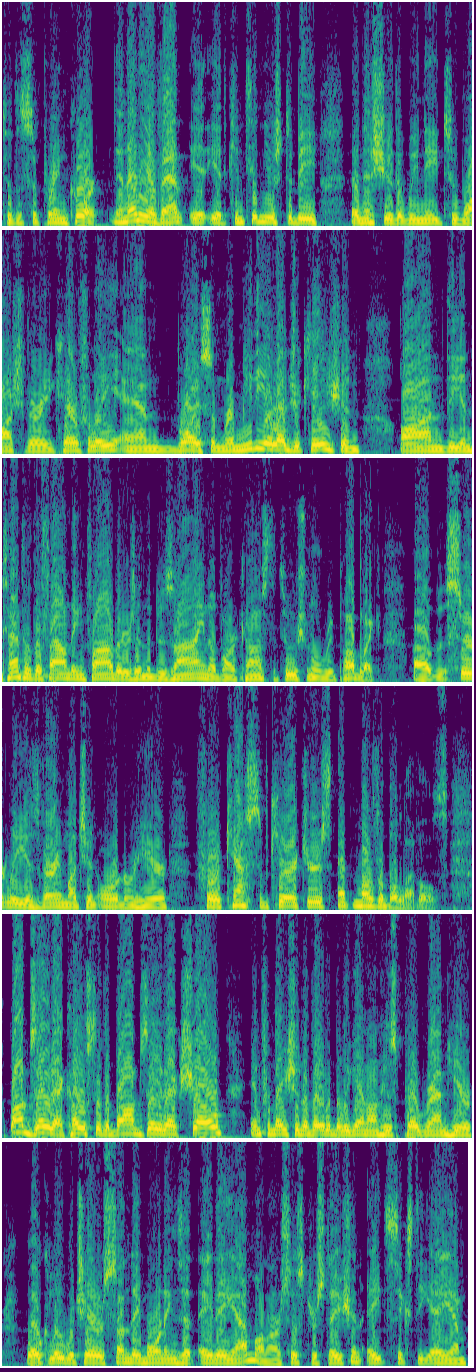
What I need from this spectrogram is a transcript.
to the Supreme Court. In any event, it, it continues to be an issue that we need to watch very carefully, and boy, some remedial education on the intent of the Founding Fathers and the design of our constitutional republic uh, certainly is very much in order here for a cast of characters at multiple levels. Bob Zadek, host of the Bob Zadek Show. Information available again on his program here locally, which airs Sunday mornings at 8 a.m. on our sister station, 860 a.m.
